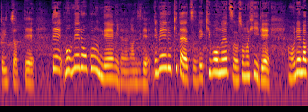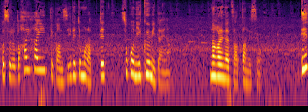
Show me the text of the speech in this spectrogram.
と行っちゃってでもうメール送るんでみたいな感じででメール来たやつで希望のやつをその日でもう連絡すると「はいはい」って感じで入れてもらってそこに行くみたいな流れのやつあったんですよ。え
